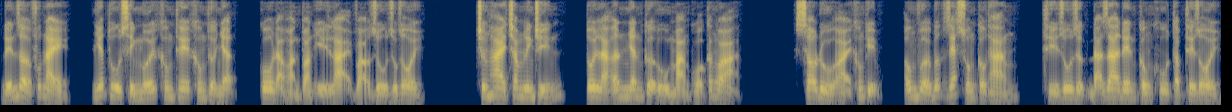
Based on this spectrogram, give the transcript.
Đến giờ phút này, nhiếp thu xính mới không thê không thừa nhận, cô đã hoàn toàn ỉ lại vào du dục rồi. Chương hai trăm lẻ chín, tôi là ân nhân cửa ủ mảng của các ngoạ sau đủ ải không kịp, ông vừa bước rét xuống câu thang, thì du rực đã ra đến công khu tập thế rồi.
